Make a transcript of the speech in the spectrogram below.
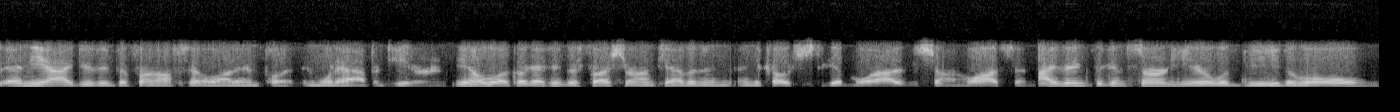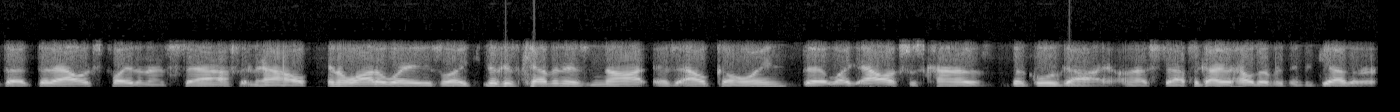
And yeah, I do think the front office had a lot of input in what happened here. And, you know, look, like I think there's pressure on Kevin and, and the coaches to get more out of Deshaun Watson. I think the concern here would be the role that, that Alex played in that staff and how, in a lot of ways, like, you know, because Kevin is not as outgoing, that like Alex was kind of the glue guy on that staff, the guy who held everything together.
